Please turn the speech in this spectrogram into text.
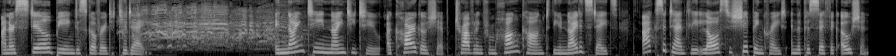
and are still being discovered today. In 1992, a cargo ship travelling from Hong Kong to the United States accidentally lost a shipping crate in the Pacific Ocean.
